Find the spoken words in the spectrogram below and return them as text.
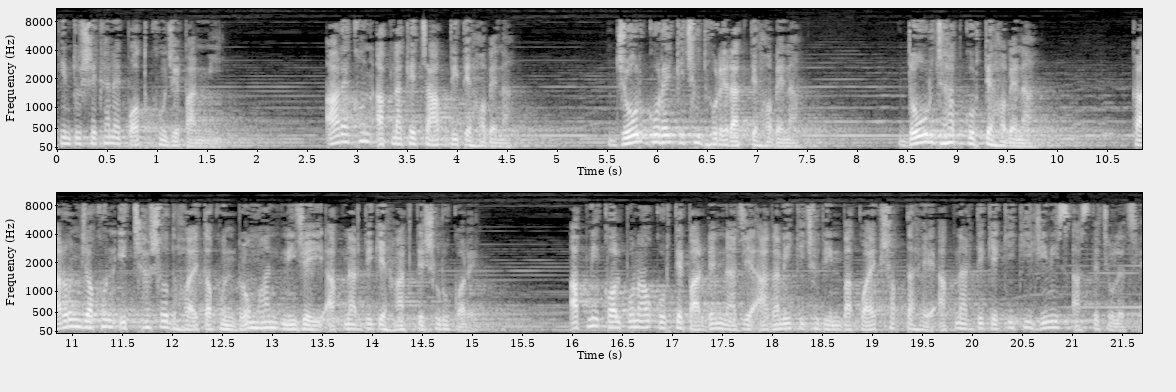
কিন্তু সেখানে পথ খুঁজে পাননি। আর এখন আপনাকে চাপ দিতে হবে না। জোর করে কিছু ধরে রাখতে হবে না। দৌড়ঝাঁপ করতে হবে না। কারণ যখন ইচ্ছাশোধ হয়, তখন ব্রহ্মাণ্ড নিজেই আপনার দিকে হাঁটতে শুরু করে। আপনি কল্পনাও করতে পারবেন না যে আগামী কিছুদিন বা কয়েক সপ্তাহে আপনার দিকে কি কি জিনিস আসতে চলেছে।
